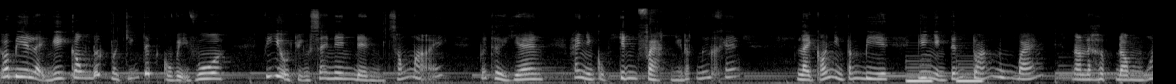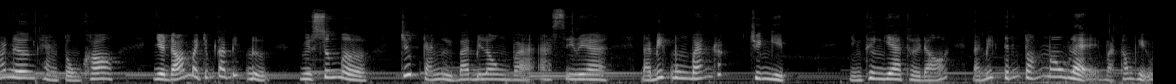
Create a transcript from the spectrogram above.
Có bia lại ghi công đức và chiến tích của vị vua, ví dụ chuyện xây nên đền sống mãi với thời gian hay những cuộc chinh phạt những đất nước khác. Lại có những tấm bia ghi những tính toán buôn bán, nào là hợp đồng hóa đơn hàng tồn kho. Nhờ đó mà chúng ta biết được người Sumer trước cả người Babylon và Assyria đã biết buôn bán rất chuyên nghiệp. Những thương gia thời đó đã biết tính toán mau lẹ và thông hiểu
